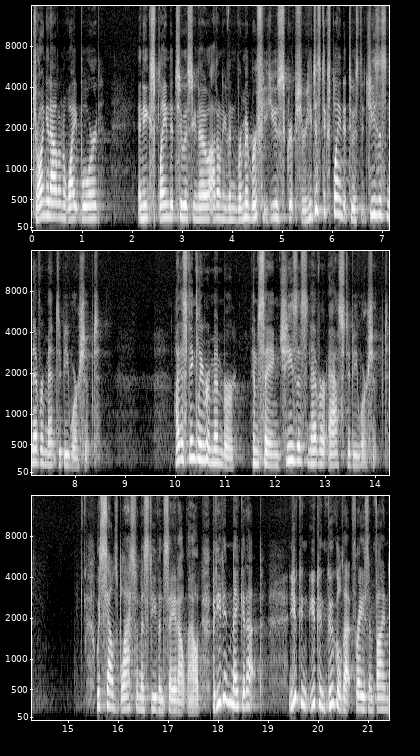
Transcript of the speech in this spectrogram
drawing it out on a whiteboard. And he explained it to us, you know, I don't even remember if he used scripture. He just explained it to us that Jesus never meant to be worshiped. I distinctly remember him saying, Jesus never asked to be worshiped, which sounds blasphemous to even say it out loud, but he didn't make it up. You can, you can Google that phrase and find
